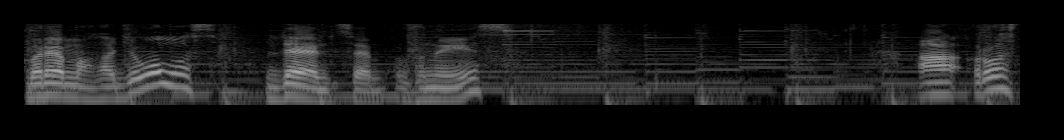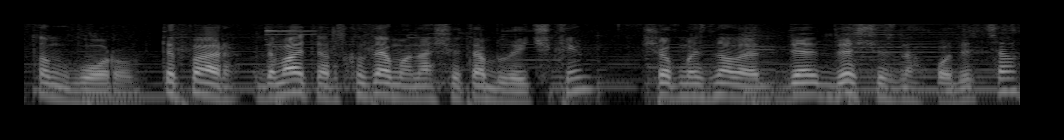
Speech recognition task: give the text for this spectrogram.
беремо гладіолус денцем вниз, а ростом вгору. Тепер давайте розкладемо наші таблички, щоб ми знали, де, де що знаходиться.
